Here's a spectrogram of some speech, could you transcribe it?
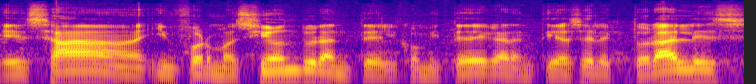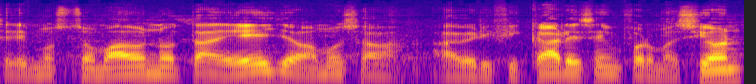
esa información durante el Comité de Garantías Electorales, hemos tomado nota de ella, vamos a, a verificar esa información,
